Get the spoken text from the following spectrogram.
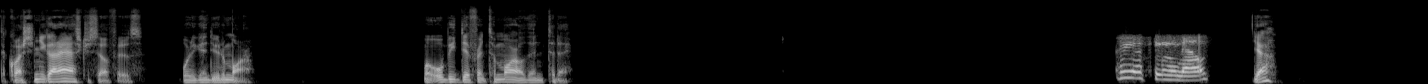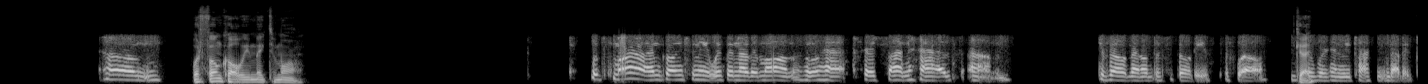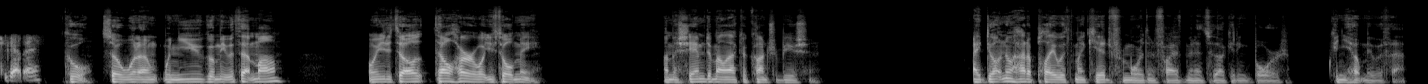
The question you got to ask yourself is what are you going to do tomorrow? What will be different tomorrow than today? Are you asking me now? Yeah. Um, what phone call will you make tomorrow? Well, tomorrow I'm going to meet with another mom who ha- her son has um, developmental disabilities as well. Okay. So we're going to be talking about it together. Cool. So when I'm, when you go meet with that mom, I want you to tell, tell her what you've told me. I'm ashamed of my lack of contribution. I don't know how to play with my kid for more than five minutes without getting bored. Can you help me with that?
